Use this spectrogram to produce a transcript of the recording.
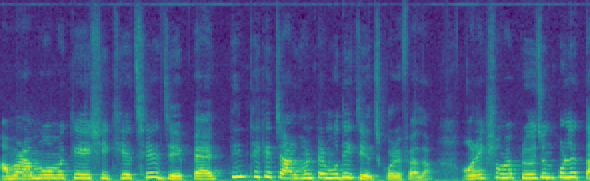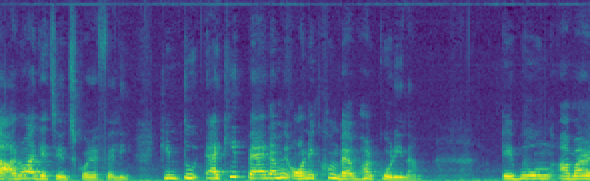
আমার আম্মু আমাকে শিখিয়েছে যে প্যাড তিন থেকে চার ঘণ্টার মধ্যেই চেঞ্জ করে ফেলা। অনেক সময় প্রয়োজন পড়লে তারও আগে চেঞ্জ করে ফেলি। কিন্তু একই প্যাড আমি অনেকক্ষণ ব্যবহার করি না। এবং আমার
